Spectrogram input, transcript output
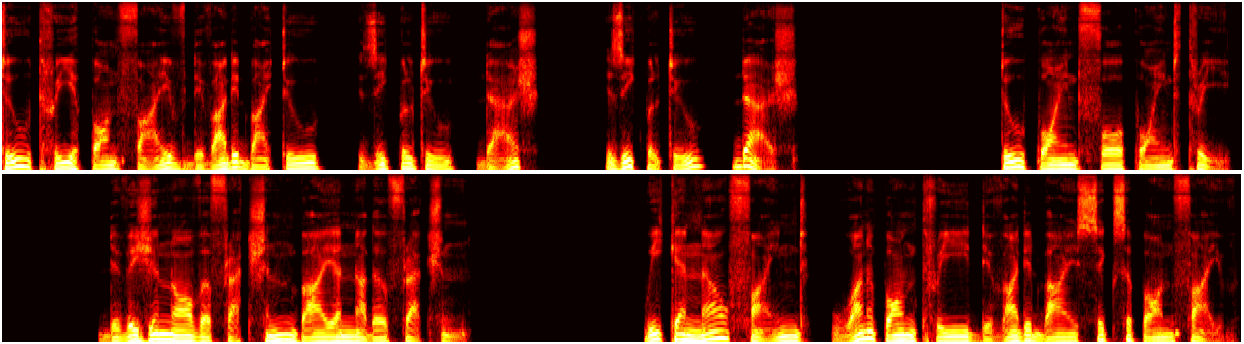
2 3 upon 5 divided by 2 is equal to dash is equal to dash 2.4.3 Division of a fraction by another fraction We can now find 1 upon 3 divided by 6 upon 5.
